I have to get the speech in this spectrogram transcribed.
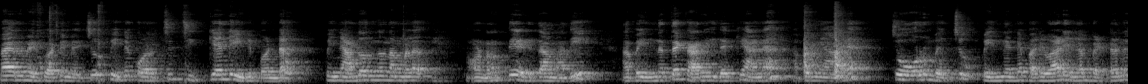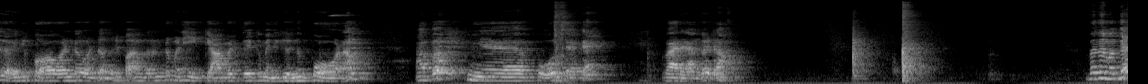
പയറും മെഴുക്കോട്ടയും വെച്ചു. പിന്നെ കുറച്ച് ചിക്കന്റെ ഇരിപ്പുണ്ട്. പിന്നെ അതൊന്ന് നമ്മൾ ഉണർത്തി എടുത്താൽ മതി. അപ്പൊ ഇന്നത്തെ കറി ഇതൊക്കെയാണ്. അപ്പൊ ഞാൻ ചോറും വെച്ചു. പിന്നെ എന്റെ പരിപാടിയെല്ലാം പെട്ടെന്ന് കഴിഞ്ഞ് പോകേണ്ടതുകൊണ്ട് ഒരു പന്ത്രണ്ട് മണിയൊക്കെ ആകുമ്പോഴത്തേക്കും എനിക്കൊന്ന് പോകണം അപ്പം പോയിട്ടൊക്കെ വരാം കേട്ടോ. അപ്പൊ നമുക്ക്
